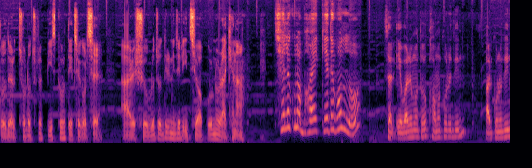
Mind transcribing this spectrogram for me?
তোদের ছোট ছোট পিস করতে ইচ্ছে করছে। আর শুভ্র চৌধুরী নিজের ইচ্ছে অপূর্ণ রাখে না। ছেলেগুলো ভয়ে কেঁদে বলল স্যার এবারের মতো ক্ষমা করে দিন আর কোনোদিন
